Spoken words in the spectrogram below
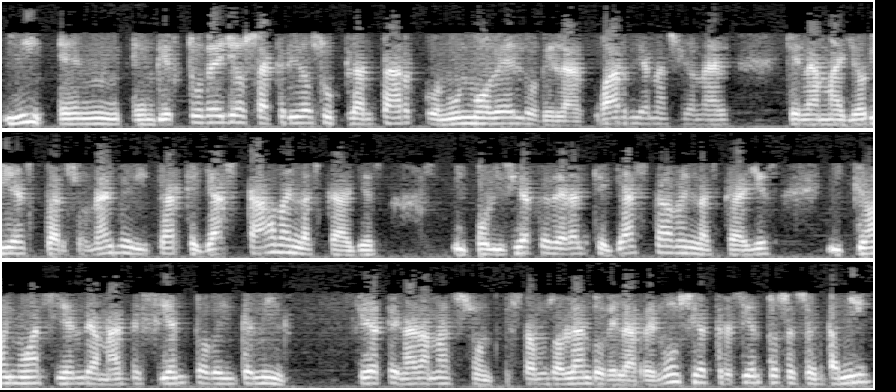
y en, virtud de ello se ha querido suplantar con un modelo de la Guardia Nacional que la mayoría es personal militar que ya estaba en las calles y Policía Federal que ya estaba en las calles y que hoy no asciende a más de 120 mil. Fíjate, nada más son, estamos hablando de la renuncia a 360 mil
